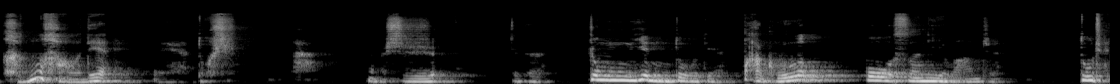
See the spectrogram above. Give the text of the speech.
很好的呃都市啊。那么是这个中印度的大国波斯匿王的都城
